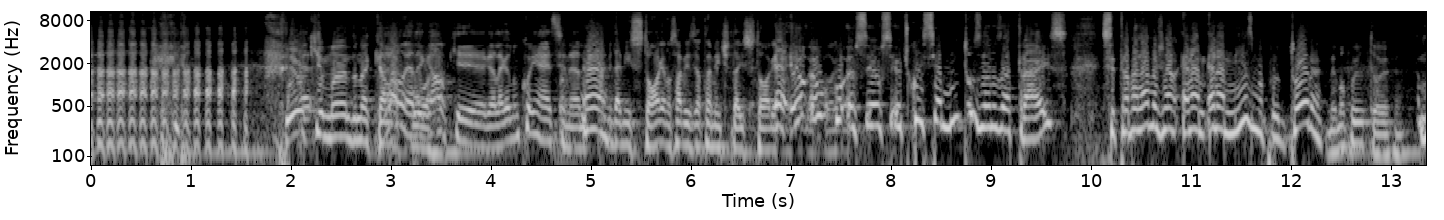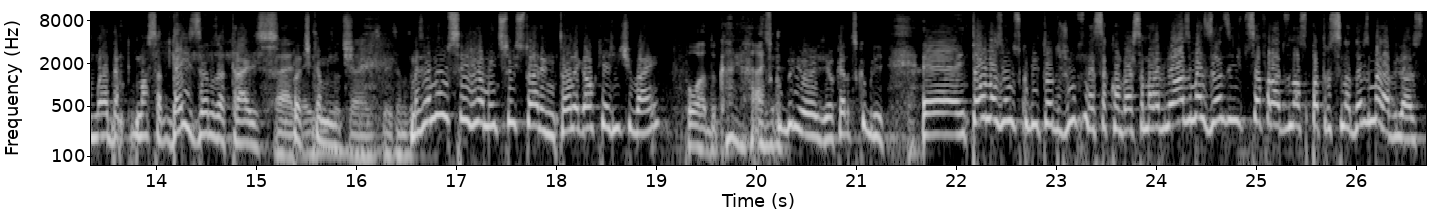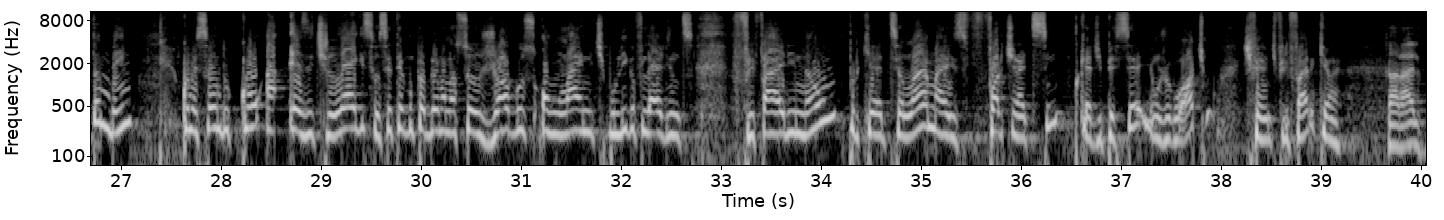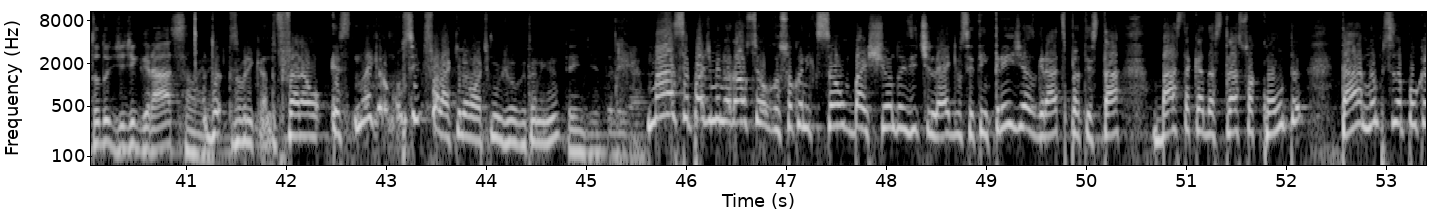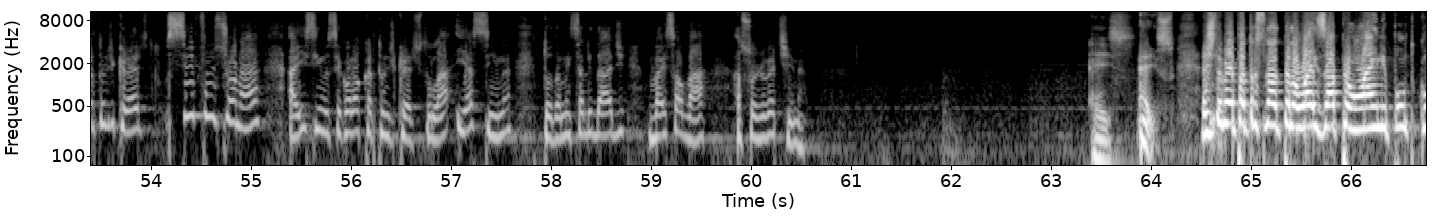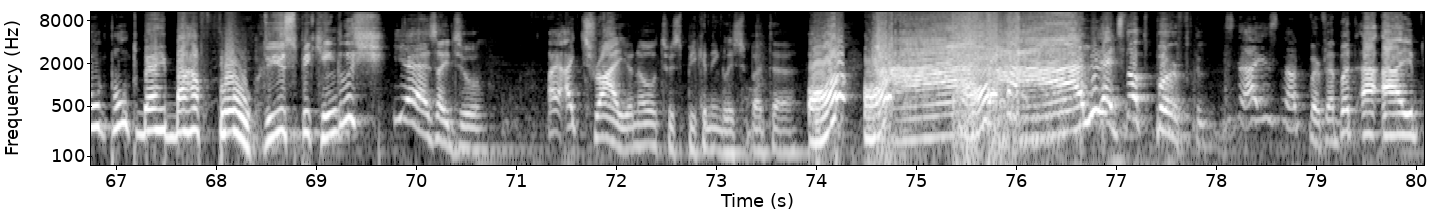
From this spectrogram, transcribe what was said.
Eu que mando naquela não, é porra. legal porque a galera não conhece, né? Não É. sabe da minha história, não sabe exatamente da história. É, eu, eu, eu, eu, eu te conheci há muitos anos atrás. Você trabalhava já. Era, era a mesma produtora? Mesma produtora, cara. Uma da- Nossa, 10 anos atrás, É, dez praticamente. anos atrás, dez anos Mas eu não sei realmente sua história, então é legal que a gente vai Porra do caralho. descobrir hoje. Eu quero descobrir. É, então nós vamos descobrir todos juntos nessa conversa maravilhosa, mas antes a gente precisa falar dos nossos patrocinadores maravilhosos também. Começando com a Exit Lag. Se você tem algum problema nos seus jogos online, tipo League of Legends, Free Fire, não, porque é de celular, mas Fortnite sim, porque é de PC e é um jogo ótimo, diferente de Free Fire, que é. Caralho, todo dia de graça, mano. Tô, tô brincando. Fire é esse- não é que eu não consigo falar que ele é um ótimo jogo, tá ligado? Entendi, tá ligado. Mas você pode melhorar o seu, a sua conexão baixando o Exit Lag. Você tem três dias grátis para testar. Basta cadastrar sua conta, tá? Não precisa pôr o cartão de crédito. Se funcionar, aí sim você coloca o cartão de crédito lá e assina. Toda a mensalidade vai salvar a sua jogatina. É isso. É isso. A gente também é patrocinado pela whatsapponline.com.br barra flow. Do you speak English? Yes, I do. I, I try, you know, to speak in English, but uh, Ó, ó. yeah, it's not perfect. It's not, it's not perfect, but uh, I.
